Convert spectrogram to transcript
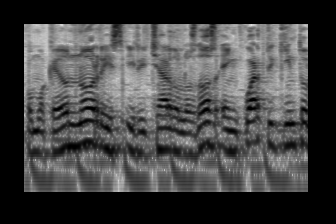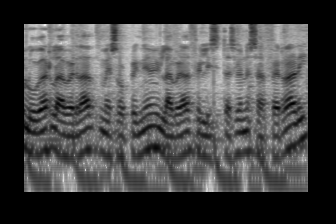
como quedó Norris y Richardo, los dos en cuarto y quinto lugar, la verdad me sorprendieron y la verdad felicitaciones a Ferrari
